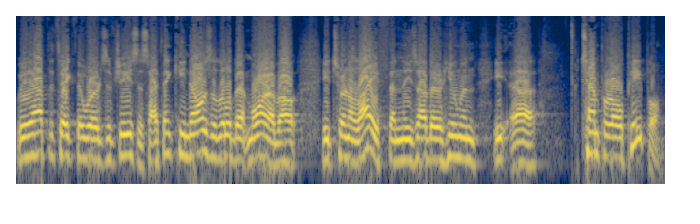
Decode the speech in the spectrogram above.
We have to take the words of Jesus. I think he knows a little bit more about eternal life than these other human uh, temporal people.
